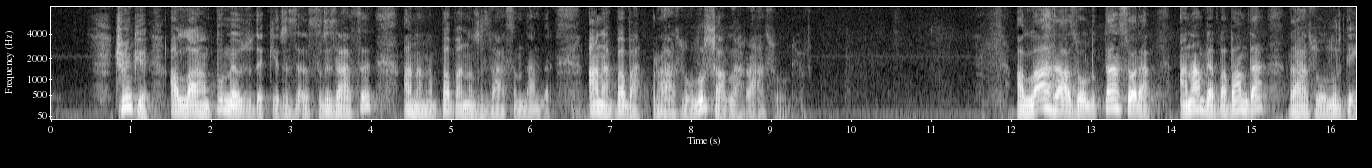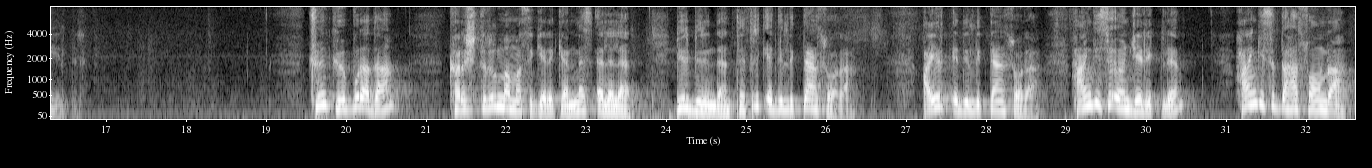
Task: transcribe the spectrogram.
Çünkü Allah'ın bu mevzudaki rızası, rızası ananın babanın rızasındandır. Ana baba razı olursa Allah razı oluyor. Allah razı olduktan sonra anam ve babam da razı olur değildir. Çünkü burada karıştırılmaması gereken meseleler birbirinden tefrik edildikten sonra, ayırt edildikten sonra hangisi öncelikli, hangisi daha sonra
